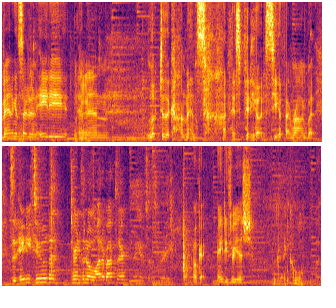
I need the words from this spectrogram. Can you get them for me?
Vanagon started in 80, and then look to the comments on this video to see if I'm wrong, but is it 82 that turns into a water boxer? I think it's a three. Okay, 83-ish. Okay, cool. Uh,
